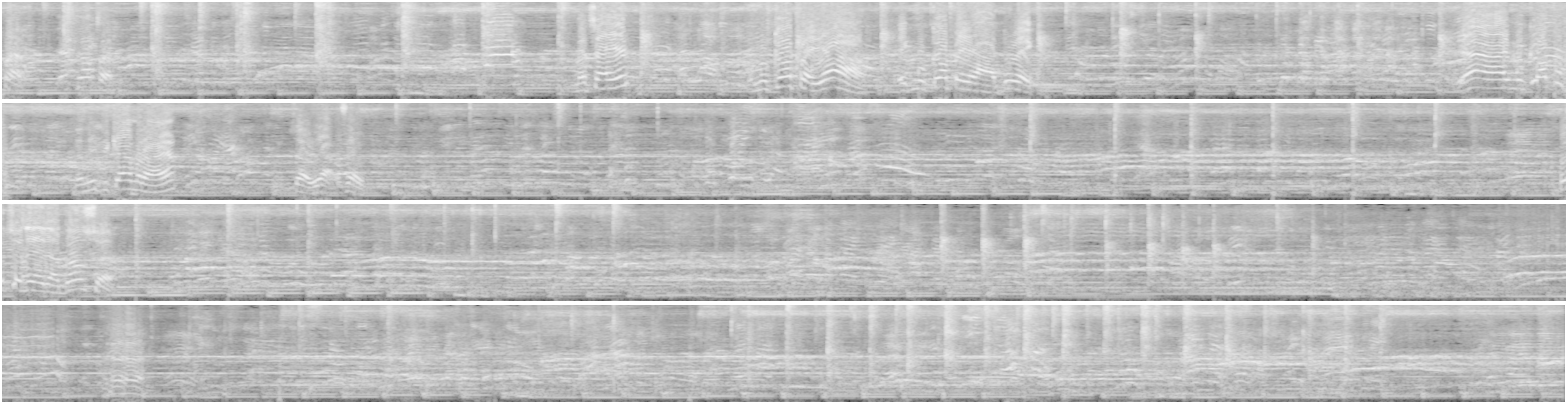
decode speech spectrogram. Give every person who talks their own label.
Speaker 1: klappen. Ja, klappen. Wat zei je? Ik moet klappen, ja. Ik moet klappen, ja. Doe ik. Ja, ik moet klappen. Dan niet die camera, hè? Zo, ja, zo. Retournez la danse.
